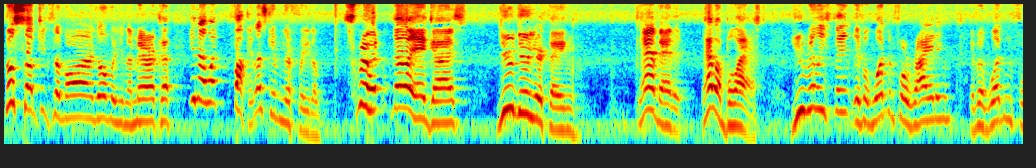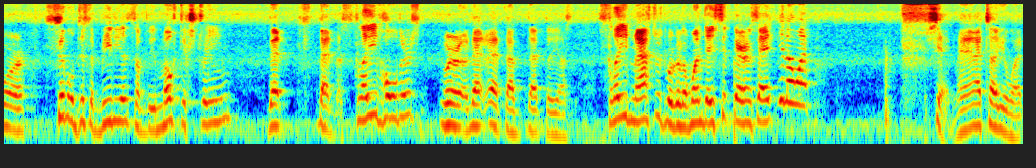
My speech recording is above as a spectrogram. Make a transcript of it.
those subjects of ours over in America, you know what? Fuck it. Let's give them their freedom. Screw it. Go ahead, guys. You do your thing. Have at it. Have a blast. You really think if it wasn't for rioting, if it wasn't for civil disobedience of the most extreme, that that the slaveholders were that that the, that the uh, slave masters were going to one day sit there and say, you know what? Shit, man. I tell you what.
